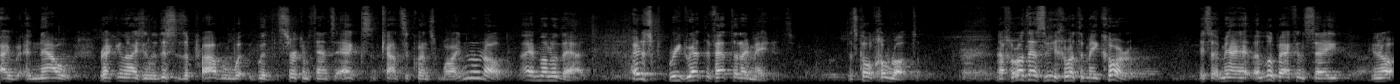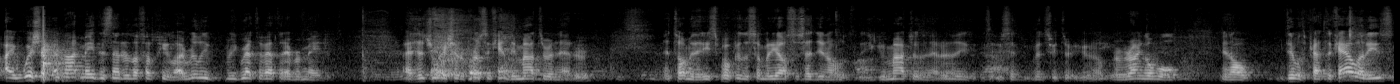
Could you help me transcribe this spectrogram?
I am now recognizing that this is a problem with, with circumstance X and consequence Y. No, no, no. I have none of that. I just regret the fact that I made it. It's called charata. Now charata has to be charata meikara. It's I mean I look back and say, you know, I wish I had not made this neder lechatchila. I really regret the fact that I ever made it. A situation a person can't be matter a neder and told me that he spoke to somebody else who said, you know, you can matter the neder. And he, said, you know, Rangel will, you know, deal with the practicalities.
